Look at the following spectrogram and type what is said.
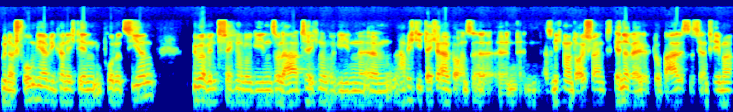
grüner Strom her? Wie kann ich den produzieren? Über Windtechnologien, Solartechnologien. Ähm, Habe ich die Dächer bei uns, äh, in, also nicht nur in Deutschland, generell global ist das ja ein Thema,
